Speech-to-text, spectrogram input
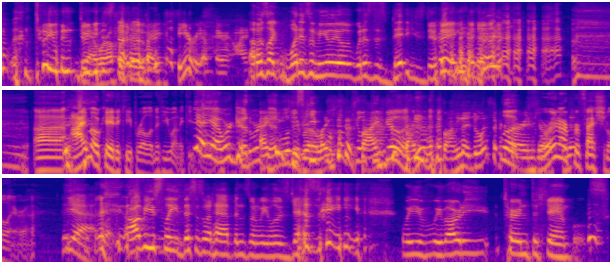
do you even do yeah, you we're also start joined over? by Siri apparently. I was like, what is Emilio? What is this bit he's doing? Uh, I'm okay to keep rolling if you want to keep yeah, rolling. yeah, we're good. We're I good. We'll keep just keep, rolling. We'll, we'll keep going. Fine. Look, enjoying We're in our it. professional era. yeah look, obviously this is what happens when we lose jesse we've we've already turned to shambles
